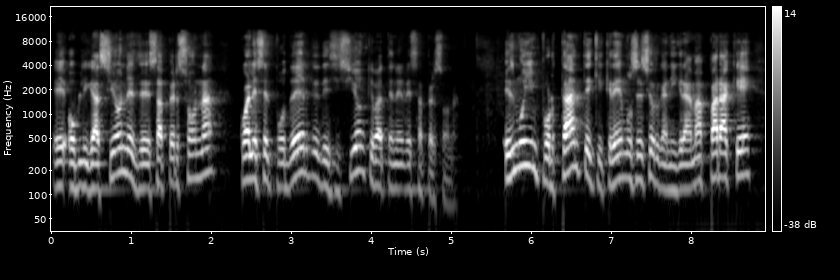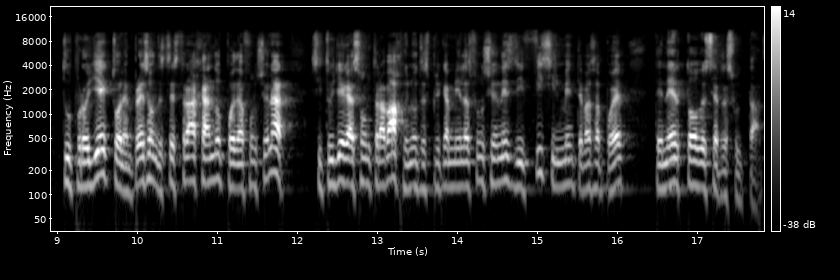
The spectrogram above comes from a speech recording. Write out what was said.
eh, obligaciones de esa persona, cuál es el poder de decisión que va a tener esa persona. Es muy importante que creemos ese organigrama para que tu proyecto o la empresa donde estés trabajando pueda funcionar. Si tú llegas a un trabajo y no te explican bien las funciones, difícilmente vas a poder tener todo ese resultado.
